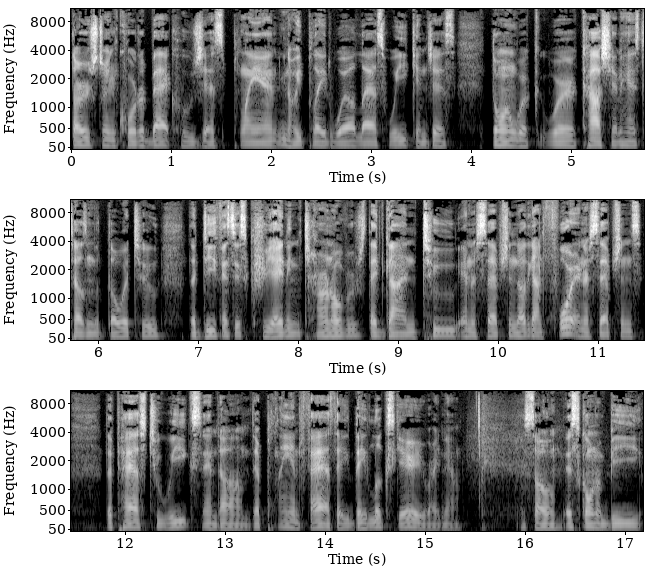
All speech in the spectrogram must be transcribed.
third string quarterback who's just playing. You know, he played well last week and just throwing where where Kyle Shanahan tells him to throw it to. The defense is creating turnovers. They've gotten two interceptions. No, they've gotten four interceptions the past two weeks, and um, they're playing fast. They they look scary right now. And so it's going to be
